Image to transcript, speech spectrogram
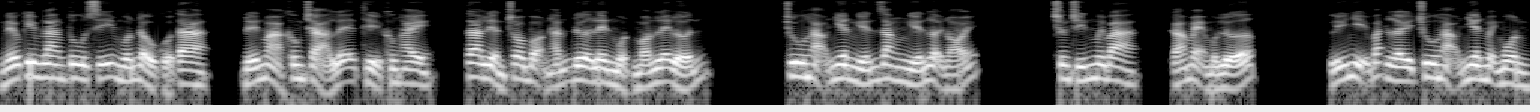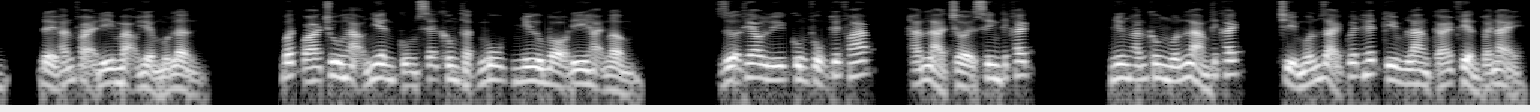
nếu kim lang tu sĩ muốn đầu của ta, đến mà không trả lễ thì không hay, ta liền cho bọn hắn đưa lên một món lễ lớn. Chu hạo nhiên nghiến răng nghiến lợi nói. Chương chín mươi ba, cá mẹ một lứa. Lý nhị bắt lấy chu hạo nhiên mệnh môn, để hắn phải đi mạo hiểm một lần. Bất quá chu hạo nhiên cũng sẽ không thật ngu như bỏ đi hại ngầm. Dựa theo lý cung phụng thuyết pháp, hắn là trời sinh thích khách. Nhưng hắn không muốn làm thích khách, chỉ muốn giải quyết hết kim lang cái phiền phái này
